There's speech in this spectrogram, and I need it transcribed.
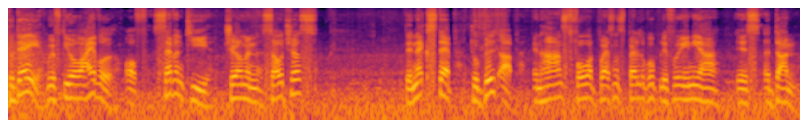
Today, with the arrival of 70 German soldiers, the next step to build up enhanced forward presence battle group Lithuania is done.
